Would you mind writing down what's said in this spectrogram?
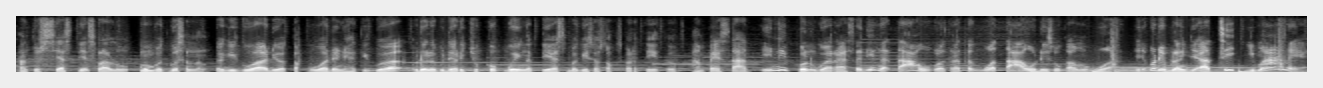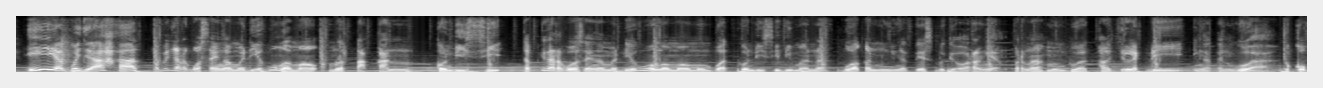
antusias dia selalu membuat gue seneng. Bagi gue di otak gue dan di hati gue udah lebih dari cukup gue inget dia sebagai sosok seperti itu. Sampai saat ini pun gue rasa dia nggak tahu kalau ternyata gue tahu dia suka sama gue jadi gue dibilang jahat sih? Gimana ya iya gue jahat. Tapi karena gue sayang sama dia gue nggak mau meletakkan kondisi tapi karena gue sayang sama dia gue nggak mau membuat kondisi di mana gue akan mengingat dia sebagai orang yang pernah membuat hal jelek di ingatan gue cukup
